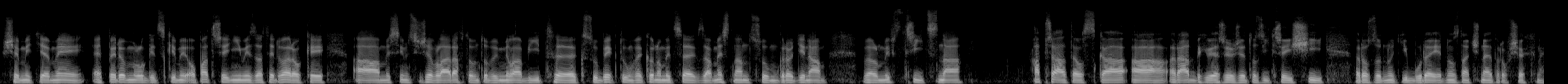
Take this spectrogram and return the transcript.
všemi těmi epidemiologickými opatřeními za ty dva roky a myslím si, že vláda v tomto by měla být eh, k subjektům v ekonomice, k zaměstnancům, k rodinám velmi vstřícná a přátelská a rád bych věřil, že to zítřejší rozhodnutí bude jednoznačné pro všechny.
